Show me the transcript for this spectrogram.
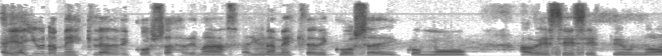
hay, una mezcla de cosas, además, hay una mezcla de cosas, de cómo a veces este uno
